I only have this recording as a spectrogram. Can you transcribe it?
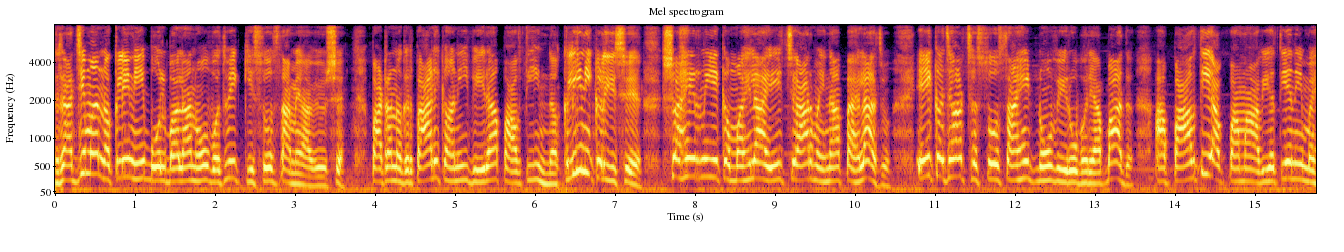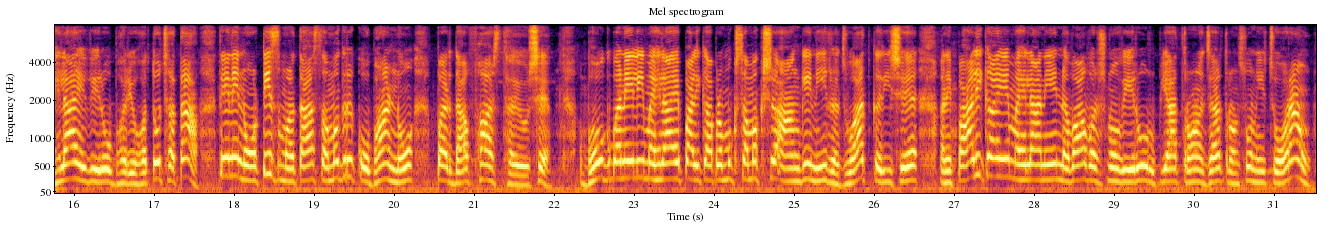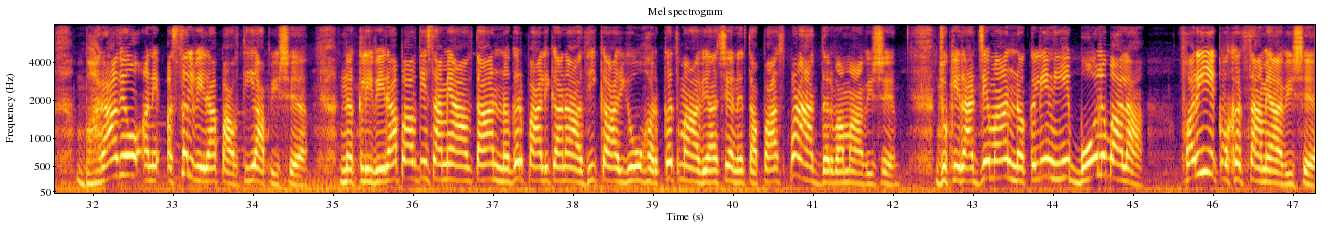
રાજ્યમાં નકલીની બોલબાલાનો વધુ એક કિસ્સો સામે આવ્યો છે. પાટણ નગરપાલિકાની વેરા પાવતી નકલી નીકળી છે. શહેરની એક મહિલાએ ચાર મહિના પહેલાં જ એક હજાર છસો સાહીઠનો વેરો ભર્યા બાદ આ પાવતી આપવામાં આવી હતી અને મહિલાએ વેરો ભર્યો હતો છતાં તેને નોટિસ મળતા સમગ્ર કૌભાંડનો પર્દાફાશ થયો છે. ભોગ બનેલી મહિલાએ પાલિકા પ્રમુખ સમક્ષ આ અંગેની રજૂઆત કરી છે અને પાલિકાએ મહિલાને નવા વર્ષનો વેરો રૂપિયા ત્રણ હજાર ત્રણસો ને ચોરાણું ભરાવ્યો અને અસલ વેરા પાવતી આપી છે. નકલી વેરા પાવતી સામે આવતા નગરપાલિકાના અધિકારીઓ હરકતમાં આવ્યા છે અને તપાસ પણ હાથ ધરવામાં આવી છે. જો કે રાજ્યમાં નકલીની બોલબાલા ફરી એક વખત સામે આવી છે.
